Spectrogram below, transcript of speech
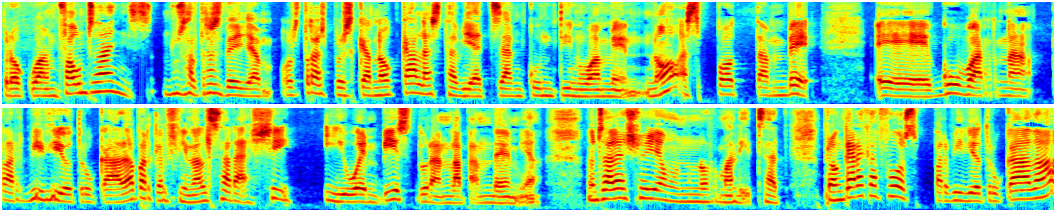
Però quan fa uns anys nosaltres dèiem, ostres, però és que no cal estar viatjant contínuament, no? Es pot també eh, governar per videotrucada, perquè al final serà així i ho hem vist durant la pandèmia. Doncs ara això ja ho hem normalitzat. Però encara que fos per videotrucada,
